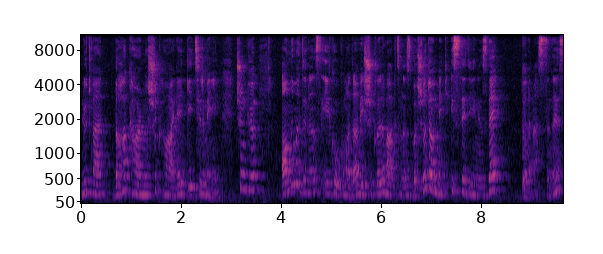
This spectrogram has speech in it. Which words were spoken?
Lütfen daha karmaşık hale getirmeyin. Çünkü anlamadığınız ilk okumada ve şıklara baktınız, başa dönmek istediğinizde dönemezsiniz.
